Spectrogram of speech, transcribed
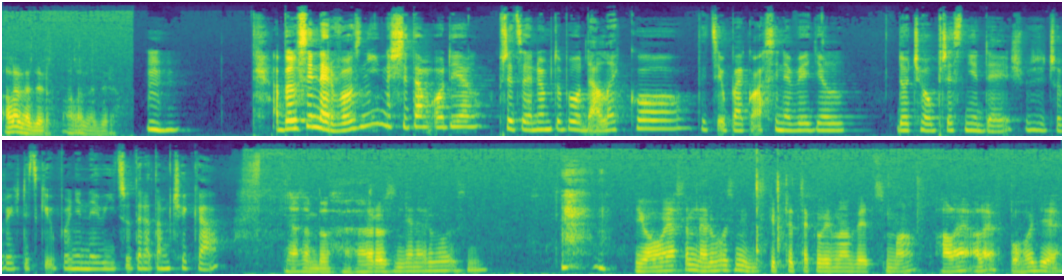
Ale vedro, ale vedro. Mm-hmm. A byl jsi nervózní, než jsi tam odjel? Přece jenom to bylo daleko, teď si úplně jako asi nevěděl, do čeho přesně jdeš, protože člověk vždycky úplně neví, co teda tam čeká. Já jsem byl hrozně nervózní. Jo, já jsem nervózní vždycky před takovýma věcma, ale, ale v pohodě.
